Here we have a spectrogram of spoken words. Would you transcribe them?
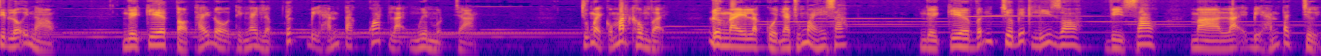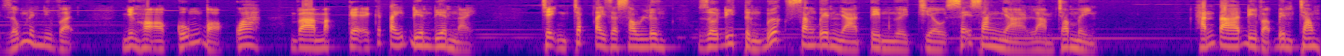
xin lỗi nào. Người kia tỏ thái độ thì ngay lập tức bị hắn ta quát lại nguyên một tràng. Chúng mày có mắt không vậy? Đường này là của nhà chúng mày hay sao? Người kia vẫn chưa biết lý do vì sao mà lại bị hắn ta chửi giống lên như vậy, nhưng họ cũng bỏ qua và mặc kệ cái tay điên điên này. Trịnh chắp tay ra sau lưng, rồi đi từng bước sang bên nhà tìm người chiều sẽ sang nhà làm cho mình. Hắn ta đi vào bên trong,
